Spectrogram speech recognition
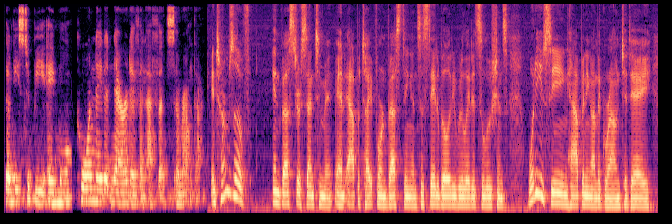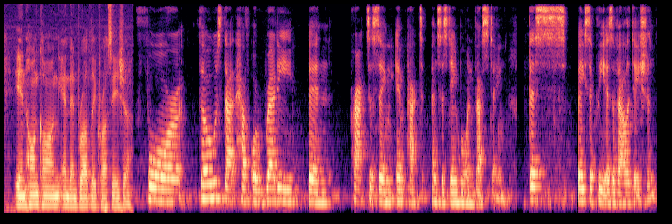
there needs to be a more coordinated narrative and efforts around that. In terms of investor sentiment and appetite for investing in sustainability related solutions. What are you seeing happening on the ground today in Hong Kong and then broadly across Asia? For those that have already been practicing impact and sustainable investing, this basically is a validation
